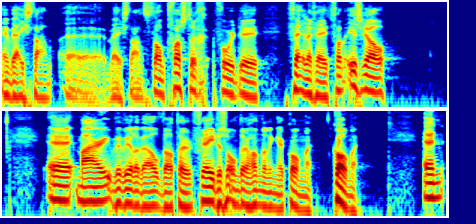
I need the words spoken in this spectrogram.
En wij staan, wij staan standvastig voor de veiligheid van Israël. Maar we willen wel dat er vredesonderhandelingen komen. komen. En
